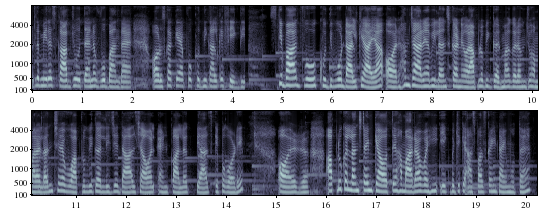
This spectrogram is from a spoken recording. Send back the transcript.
मतलब मेरा स्कार्फ जो होता है ना, वो बांधा है। और उसका कैप वो खुद निकाल के फेंक दिया। उसके बाद वो खुद वो डाल के आया और हम जा रहे हैं अभी लंच करने और आप लोग भी गर्मा गर्म जो हमारा लंच है, वो आप लोग भी कर लीजिए दाल, चावल एंड पालक, प्याज के पकौड़े। और आप लोग का लंच टाइम क्या होता है? हमारा वहीं एक बजे के आसपास का ही टाइम होता है।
